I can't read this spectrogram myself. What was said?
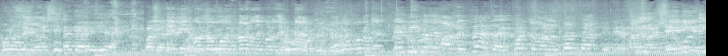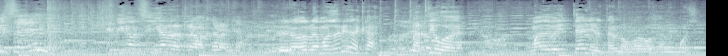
Buenos días. Este viejo lobo del mar de Mar del Plata. Él vino de Mar del Plata, del puerto de Mar del Plata. Y según dice él, que vino a enseñar a trabajar acá. Pero la mayoría de acá, nativos de acá. Más de 20 años están los vagos acá en el muelle.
